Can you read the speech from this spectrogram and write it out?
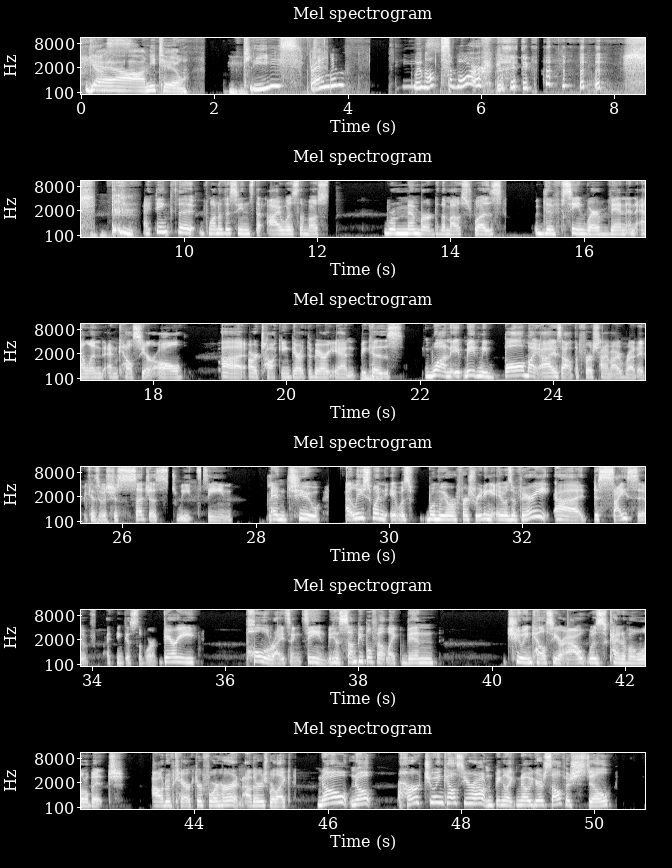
Yeah, me too. Mhm. Please, Brandon, we want some more. I think that one of the scenes that I was the most remembered the most was the scene where Vin and Elend and Kelsier are all uh, are talking there at the very end because one, it made me bawl my eyes out the first time I read it because it was just such a sweet scene, and two, at least when it was when we were first reading it, it was a very uh, decisive, I think is the word, very polarizing scene because some people felt like Vin chewing Kelsier out was kind of a little bit out of character for her, and others were like, no, no, her chewing Kelsier out and being like, no, you're selfish still.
